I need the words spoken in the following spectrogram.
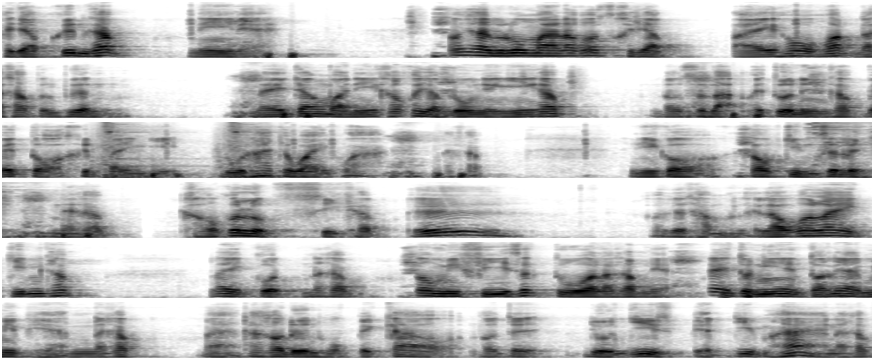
ขยับขึ้นครับ นี่เนี่ยเขาขยับลงมาแล้วก็ขยับไปเข้าฮอตนะครับเพื่อนๆในจังหวะนี้เขาขยับลงอย่างนี้ครับ เราสละไว้ตัวหนึ่งครับไว้ต่อขึ้นไปอย่างนี้ ดูท่าจะไวกว่านะครับ ทีนี้ก็เขากินซะเลยนะครับเขาก็หลบสิครับ เออเขาจะทำอะไร เราก็ไล่กินครับ ไล่กดนะครับ ต้องมีฟรีสักตัวแหละครับเนี่ยไอ้ตัวนี้ตอนแรกมีแผนนะครับ ถ้าเขาเดินหกไปเก้าเราจะโยนยี่สิบเอ็ดยี่สิบห้านะครับ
